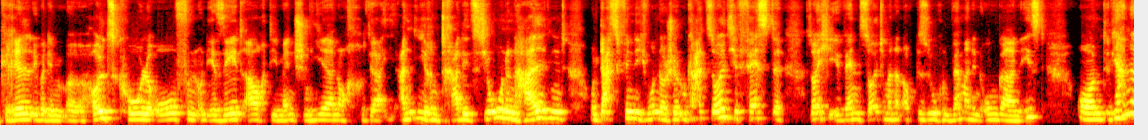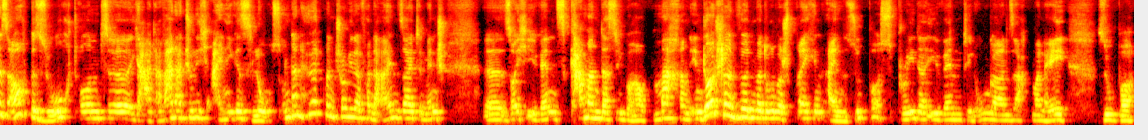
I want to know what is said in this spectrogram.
Grill, über dem äh, Holzkohleofen und ihr seht auch die Menschen hier noch ja, an ihren Traditionen haltend und das finde ich wunderschön. Und gerade solche Feste, solche Events sollte man dann auch besuchen, wenn man in Ungarn ist. Und wir haben das auch besucht und äh, ja, da war natürlich einiges los. Und dann hört man schon wieder von der einen Seite, Mensch, äh, solche Events, kann man das überhaupt machen? In Deutschland würden wir darüber sprechen, ein Super Spreader-Event. In Ungarn sagt man, hey, super,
